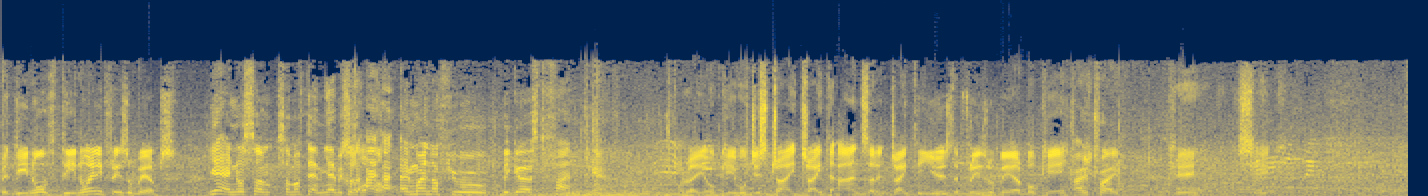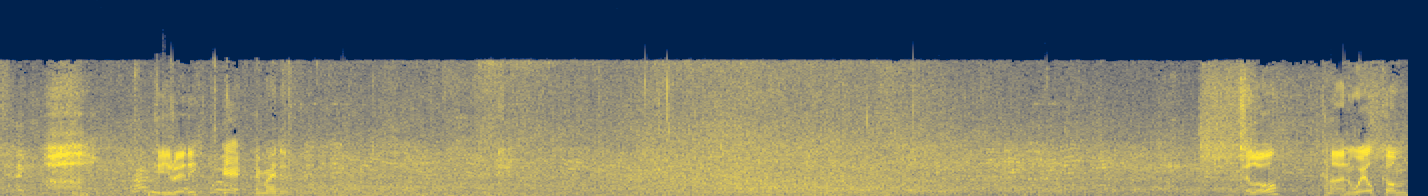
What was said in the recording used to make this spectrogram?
But do you know do you know any phrasal verbs? Yeah, I know some some of them. Yeah, because I? I, I'm one of your biggest fan. Yeah, Right. Okay. We'll just try try to answer and try to use the phrasal verb. Okay. I'll try. Okay. Let's Okay, you ready? Yeah, I'm ready. Hello. Hello. And welcome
